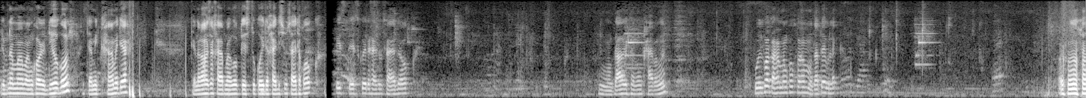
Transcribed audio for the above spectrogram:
এইপিনে আমাৰ মাংস ৰেডি হৈ গ'ল। এতিয়া আমি খাম এতিয়া। কেনেকুৱা হৈছে খাই আপোনালোকক টেষ্টটো কৰি দেখাই দিছোঁ চাই থাকক। প্লিজ টেষ্ট কৰি দেখাইছোঁ চাই যাওক। মজা হৈছে আকৌ খাই পাব পুৰি খোৱা গাহৰি মাংস খোৱাৰ মজাটোৱে বেলেগ। আছে।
